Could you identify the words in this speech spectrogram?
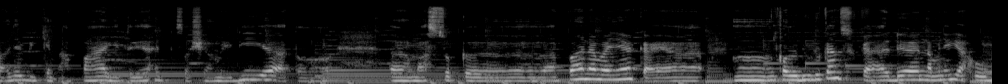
misalnya bikin apa gitu ya sosial media atau uh, masuk ke apa namanya kayak um, kalau dulu kan suka ada namanya Yahoo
